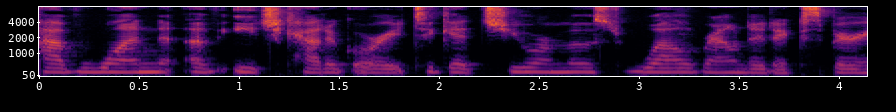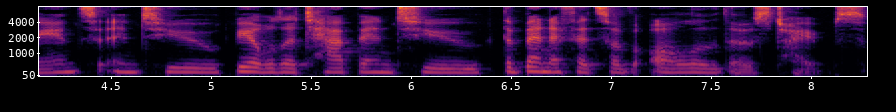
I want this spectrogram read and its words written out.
have one of each category to get your most well rounded experience and to be able to tap into the benefits of all of those types.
